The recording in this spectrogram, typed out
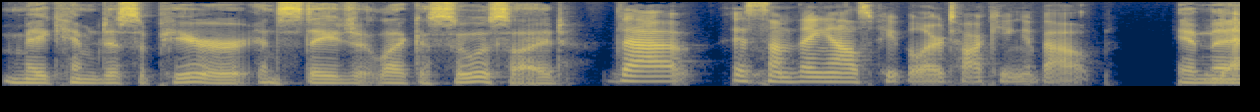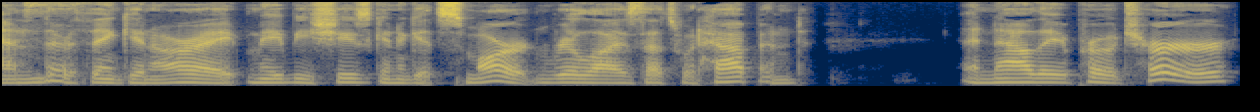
make him disappear and stage it like a suicide? That is something else people are talking about. And then Yes. they're thinking, all right, maybe she's going to get smart and realize that's what happened. And now they approach her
